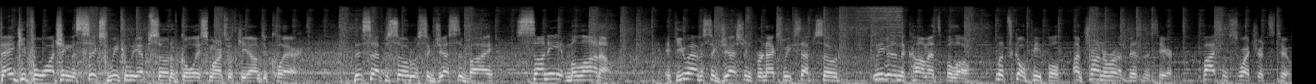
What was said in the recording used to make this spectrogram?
Thank you for watching the sixth weekly episode of Goalie Smarts with Guillaume Duclair. This episode was suggested by Sonny Milano. If you have a suggestion for next week's episode, leave it in the comments below. Let's go, people. I'm trying to run a business here. Buy some sweatshirts too.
